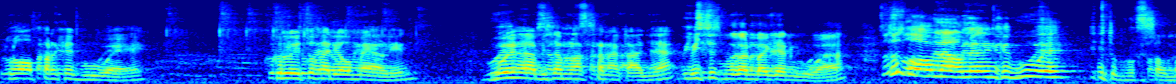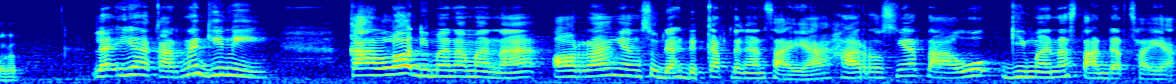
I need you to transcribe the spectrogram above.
lu oper ke gue. Kru itu nggak diomelin. Gue nggak bisa melaksanakannya, which is bukan bagian gue. Terus lu omel-omelin ke gue. Itu gue kesel banget. Lah iya karena gini, kalau di mana-mana orang yang sudah dekat dengan saya harusnya tahu gimana standar saya.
